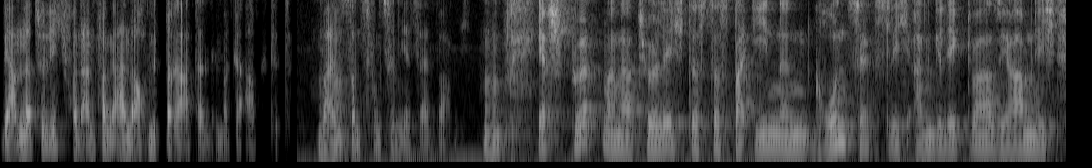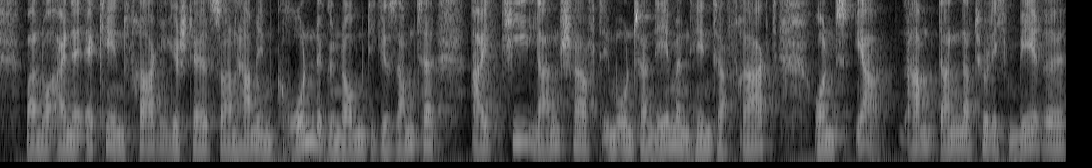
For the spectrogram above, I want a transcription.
wir haben natürlich von Anfang an auch mit Beratern immer gearbeitet, weil mhm. sonst funktioniert es einfach nicht. Mhm. Jetzt spürt man natürlich, dass das bei Ihnen grundsätzlich angelegt war. Sie haben nicht mal nur eine Ecke in Frage gestellt, sondern haben im Grunde genommen die gesamte IT-Landschaft im Unternehmen hinterfragt und ja, haben dann natürlich mehrere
